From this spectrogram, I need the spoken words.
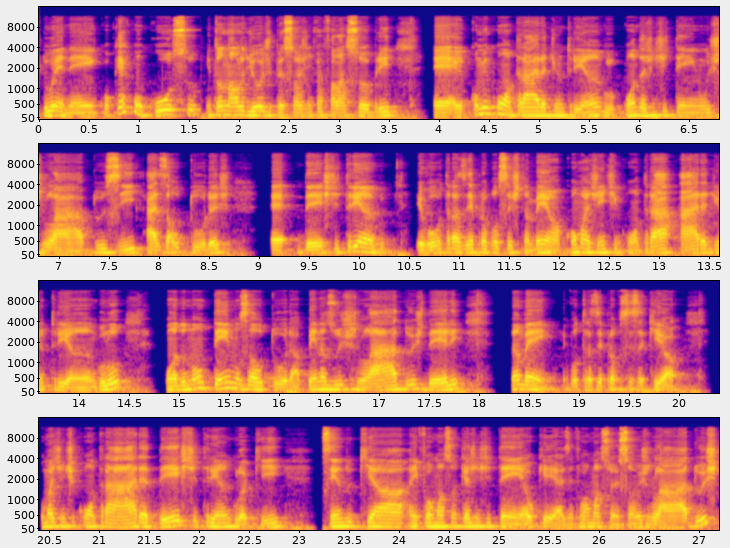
do Enem, qualquer concurso. Então, na aula de hoje, pessoal, a gente vai falar sobre é, como encontrar a área de um triângulo quando a gente tem os lados e as alturas é, deste triângulo. Eu vou trazer para vocês também ó, como a gente encontrar a área de um triângulo quando não temos altura, apenas os lados dele também. Eu vou trazer para vocês aqui ó, como a gente encontrar a área deste triângulo aqui, sendo que a, a informação que a gente tem é o quê? As informações são os lados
